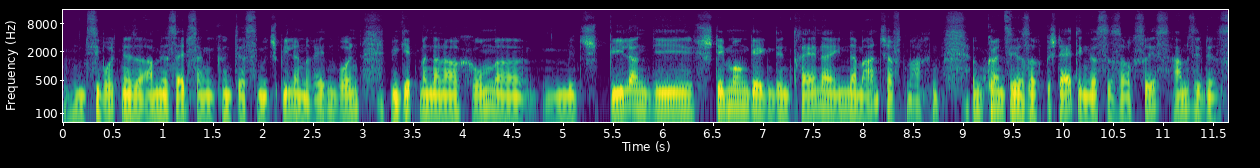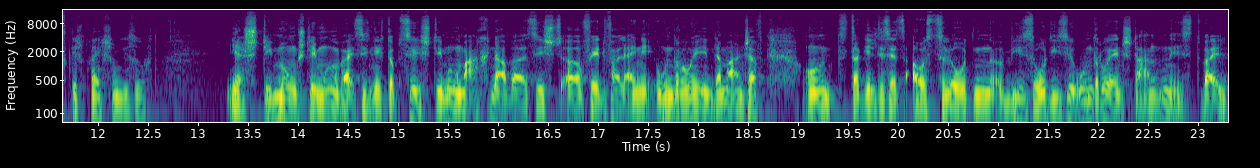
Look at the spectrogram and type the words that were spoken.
Mhm. Sie wollten ja, haben ja selbst angekündigt, dass Sie mit Spielern reden wollen. Wie geht man dann auch um äh, mit Spielern, die Stimmung gegen den Trainer in der Mannschaft machen? Und können Sie das auch bestätigen, dass das auch so ist? Haben Sie das Gespräch schon gesucht? Ja, Stimmung, Stimmung, weiß ich nicht, ob sie Stimmung machen, aber es ist auf jeden Fall eine Unruhe in der Mannschaft und da gilt es jetzt auszuloten, wieso diese Unruhe entstanden ist, weil,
